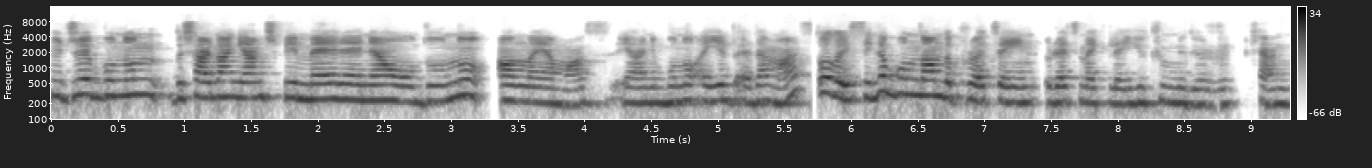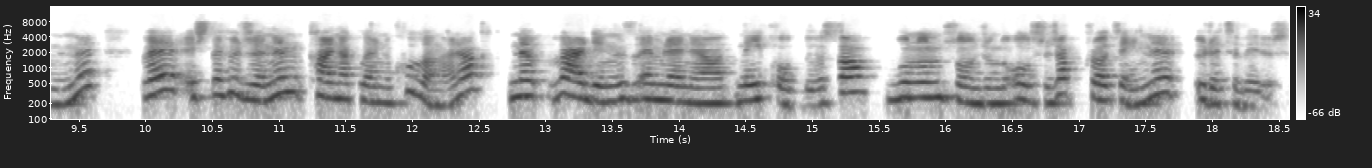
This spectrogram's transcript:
Hücre bunun dışarıdan gelmiş bir mRNA olduğunu anlayamaz. Yani bunu ayırt edemez. Dolayısıyla bundan da protein üretmekle yükümlü görür kendini ve işte hücrenin kaynaklarını kullanarak ne verdiğiniz mRNA neyi kodluyorsa bunun sonucunda oluşacak proteini üretiverir.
